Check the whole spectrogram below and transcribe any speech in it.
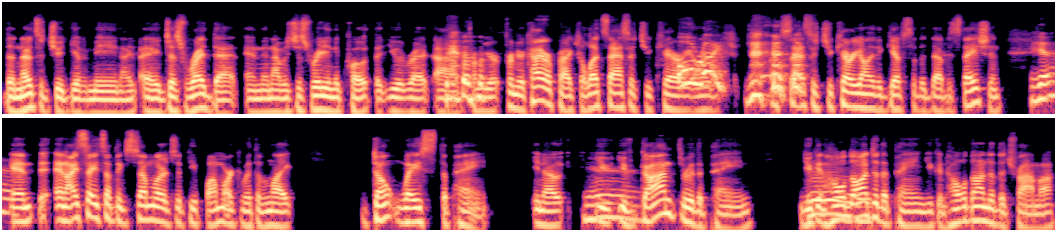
the notes that you'd given me, and I, I just read that, and then I was just reading the quote that you had read uh, from your from your chiropractor. Let's ask that you carry. All right. let's ask that you carry only the gifts of the devastation. Yeah. And and I say something similar to people I'm working with. them like, don't waste the pain. You know, yeah. you you've gone through the pain. You can mm. hold on mm. to the pain. You can hold on to the trauma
